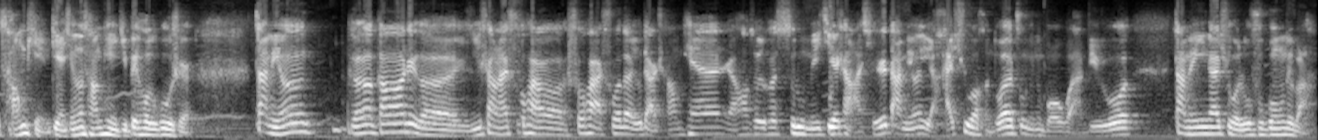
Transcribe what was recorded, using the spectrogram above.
藏品、典型的藏品以及背后的故事。大明刚刚刚刚这个一上来说话说话说的有点长篇，然后所以说思路没接上。其实大明也还去过很多著名的博物馆，比如大明应该去过卢浮宫，对吧？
